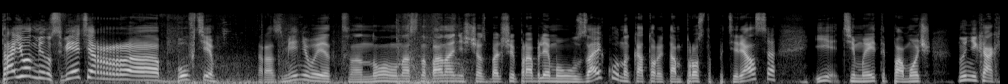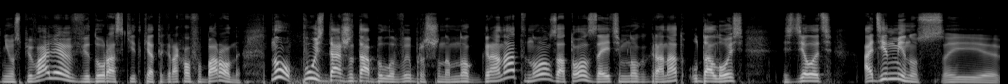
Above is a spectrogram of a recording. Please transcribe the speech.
Трайон минус ветер. Э, Буфти разменивает. Но у нас на банане сейчас большие проблемы у Зайку, на который там просто потерялся. И тиммейты помочь, ну, никак не успевали ввиду раскидки от игроков обороны. Ну, пусть даже, да, было выброшено много гранат, но зато за эти много гранат удалось сделать один минус. И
